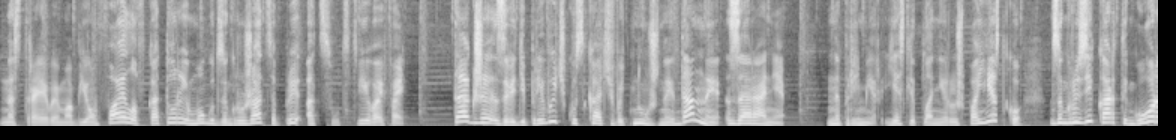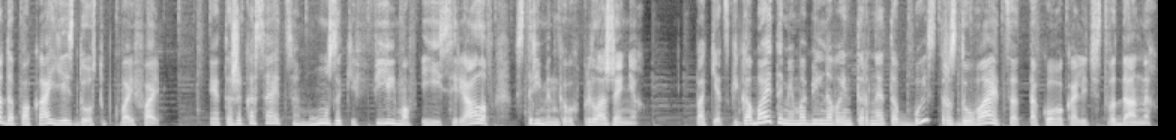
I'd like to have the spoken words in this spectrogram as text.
настраиваем объем файлов, которые могут загружаться при отсутствии Wi-Fi. Также заведи привычку скачивать нужные данные заранее. Например, если планируешь поездку, загрузи карты города, пока есть доступ к Wi-Fi. Это же касается музыки, фильмов и сериалов в стриминговых приложениях. Пакет с гигабайтами мобильного интернета быстро сдувается от такого количества данных.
